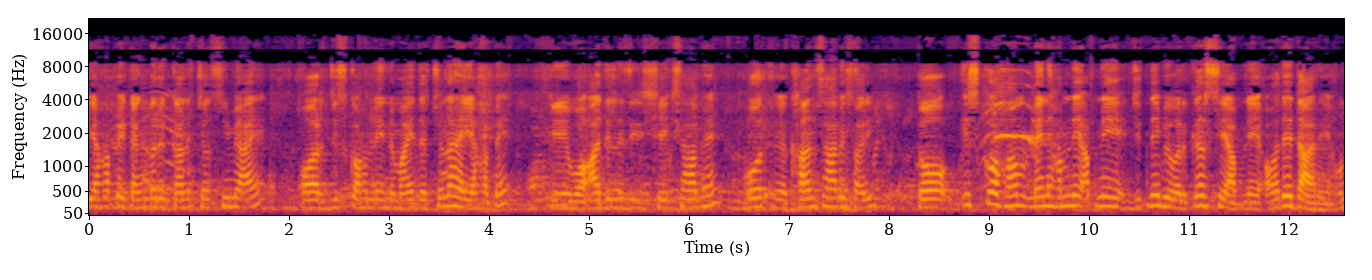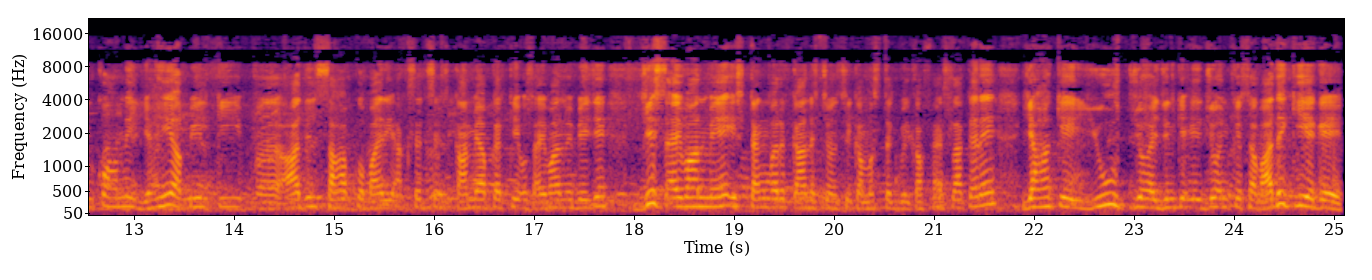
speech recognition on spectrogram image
यहाँ पे टंगबर कॉन्स्टिट्यूंसी में आए और जिसको हमने नुमाइंदा चुना है यहाँ पे कि वो आदिल नजीर शेख साहब हैं और खान साहब है सॉरी तो इसको हम, मैंने, हमने अपने जितने भी वर्कर्स हैं, अपने अहदेदार हैं, उनको हमने यही अपील की आदिल साहब को बारी अक्सर से कामयाब करके उस ऐवान में भेजें। जिस ऐवान में इस टंगवर कॉन्स्टिट्यूंसी का मुस्तकबिल का फैसला करें, यहाँ के यूथ जो है, जिनके, जो इनके से वादे किए गए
